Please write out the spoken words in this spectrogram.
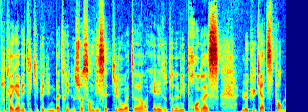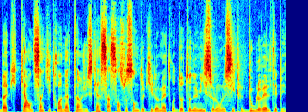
Toute la gamme est équipée d'une batterie de 77 kWh et les autonomies progressent. Le Q4 Sportback 45 e-tron atteint jusqu'à 562 km d'autonomie selon le cycle WLTP.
